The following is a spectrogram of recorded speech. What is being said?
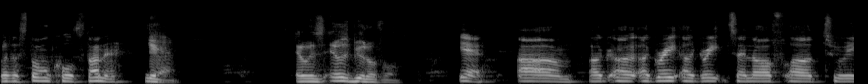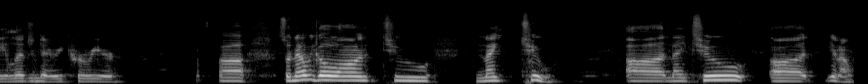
with a Stone Cold Stunner. Yeah, it was it was beautiful. Yeah, um, a, a, a great a great send off uh, to a legendary career. Uh, so now we go on to night two. Uh, night two, uh, you know,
